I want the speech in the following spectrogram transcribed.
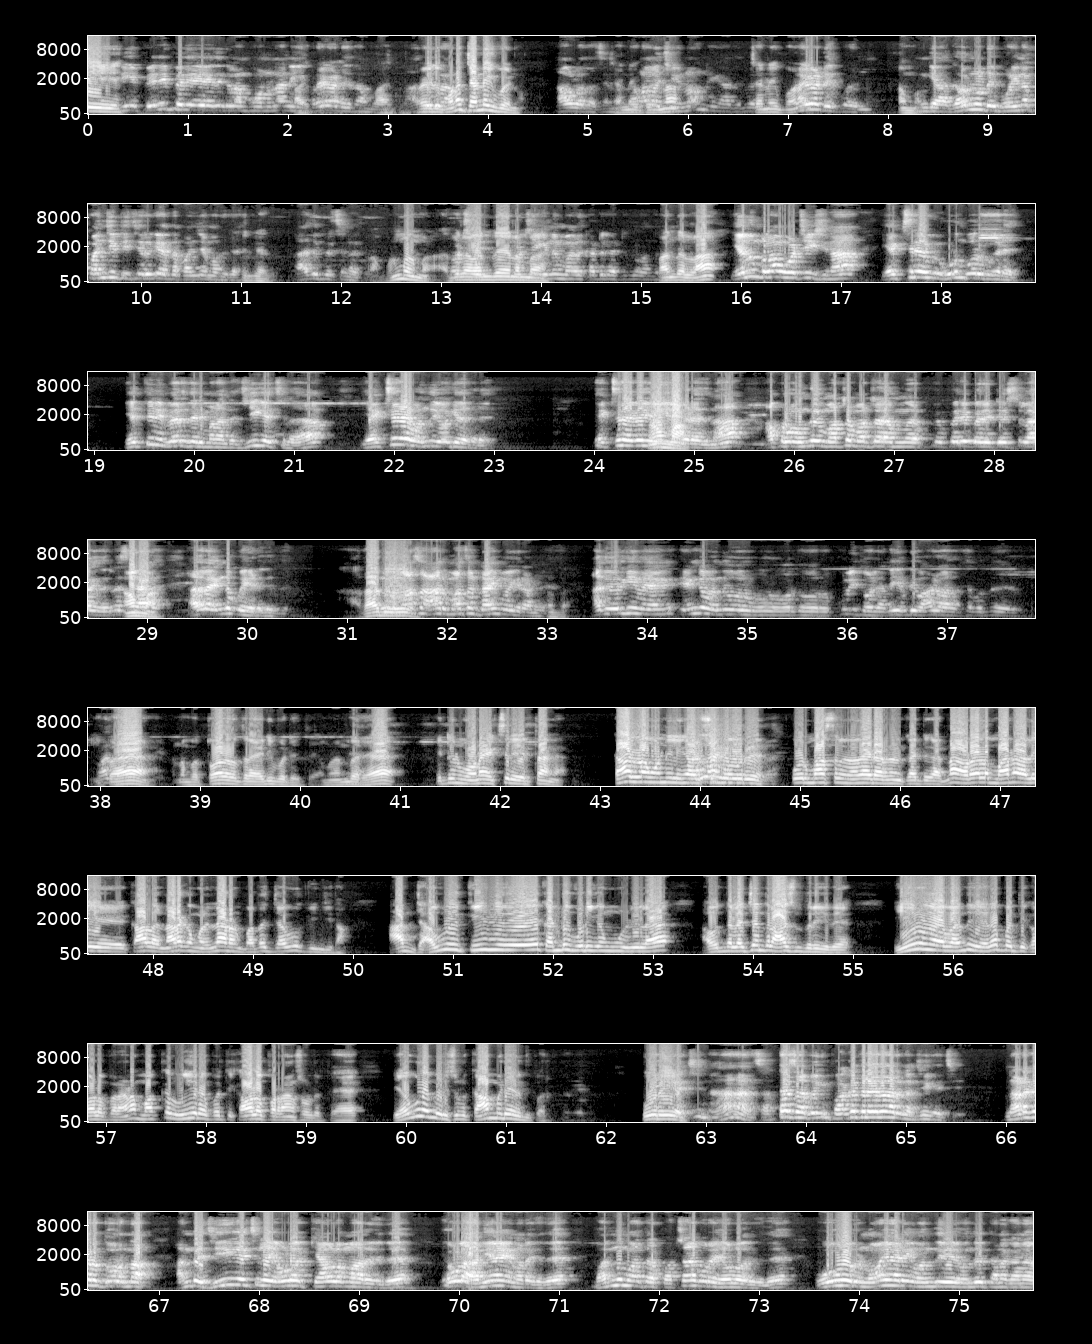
பெரிய பெரிய இதுக்கெல்லாம் போகணும்னா நீங்க பிரைவேட்டுக்கு தான் போகணும். வயிறு போனா சென்னைக்கு போயிடணும். அவ்வளவுதான். சென்னை சென்னை பணம் போனா- வச்சுக்கணும். நீங்க அது மாதிரி சென்னைக்கு போனா போயிடணும். ஆமா. இங்க கவர்மெண்ட்டுக்கு போனீங்கன்னா பஞ்சு டீச்சருக்கு எந்த பஞ்சமும் இருக்காது. அது பிரச்சனை இருக்கு. உண்மை உண்மை. அதுல வந்து நம்ம ஒடிச்சிக்கின்னு மறு- கட்டு கட்டுன்னு வந்து வந்துடலாம். எலும்பெல்லாம் ஒடிச்சிக்கிச்சுன்னா எக்ஸ்ரேவுக்கு கூட பொறுப்பு கிடையாது. எத்தனை பேர் தெரியுமா? அந்த ஜிஹெச்ல எக்ஸ்ரே வந்து யோகியதை கிடையாது. எக்ஸ்ரேவே யோகியதை. கிடையாதுன்னா அப்புறம் வந்து மற்ற மற்ற பெரிய பெரிய டெஸ்ட் எல்லாம். அதெல்லாம் எங்க போய் எடுக்கிறது? அதாவது ஆறு மாசம் டைம் வைக்கிறானுங்க. ஆமா. அது வரைக்கும் எங்க- வந்து ஒரு ஒரு- கூலி தொழிலாளி எப்படி வாழ்வாதாரத்தை வந்து இப்ப நம்ம தோட்டத்துல அடிபட்டுச்சு நம்ம நண்பர் இட்டுன்னு போனா எக்ஸ்ரே எடுத்தாங்க. கால்லாம் ஒண்ணும் இல்லைங்க அவர் ஒரு ஒரு மாசத்துல நல்லாயிடாருன்னு கட்டு காட்டினா அவரால் மறுநாள் காலை நடக்க முடியல. என்னடான்னு பார்த்தா ஜவ்வு கிஞ்சி தான் அந்த ஜவ்வு கிஞ்சிதே கண்டுபிடிக்க முடியல. அந்த லட்சத்துல ஆஸ்பத்திரி இருக்குது. இவங்க வந்து எதை பத்தி கவலைப்படுறாங்கன்னா மக்கள் உயிரை பத்தி கவலைப்படுறாங்கன்னு சொல்றது எவ்வளவு பெரிய சொல்லு காமெடியா இருக்கு பாரு. ஒரு சட்டசபைக்கு பக்கத்திலே தான் இருக்கும் ஜிஹெச் நடக்கிற தூரம் தான் அந்த ஜிஹெச்ல எவ்வளவு கேவலமா இருக்குது எவ்வளவு அநியாயம் நடக்குது மருந்து மாத்திரை பற்றாக்குறை எவ்வளவு இருக்குது ஒவ்வொரு நோயாளியும் வந்து வந்து தனக்கான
